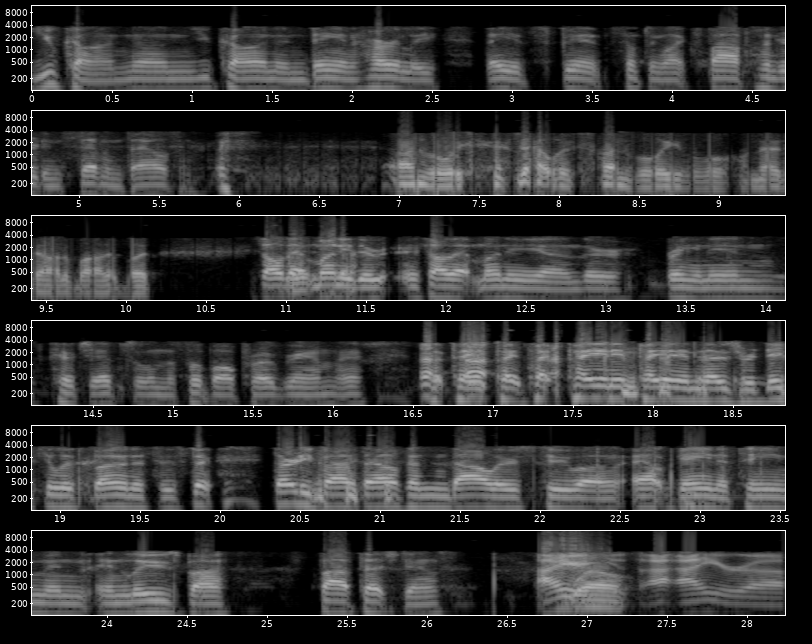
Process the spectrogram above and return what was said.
UConn um UConn and dan hurley they had spent something like five hundred and seven thousand. Unbelievable. That was unbelievable. No doubt about it. But it's all that money. They're it's all that money uh, they're bringing in Coach Edsall and the football program, uh, pay, pay, pay, paying in paying in those ridiculous bonuses, thirty five thousand dollars to uh, outgain a team and and lose by five touchdowns. I hear well, I, I hear uh,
